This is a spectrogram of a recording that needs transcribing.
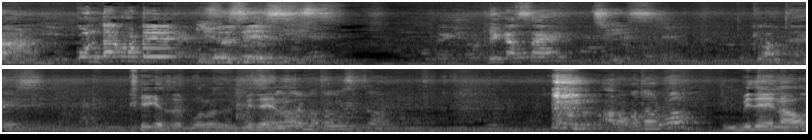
না। কোনটা ঘটে? ঠিক আছে। ঠিক আছে বলো বিদায় নাও। আরও কথা বলব বিদায় নাও।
